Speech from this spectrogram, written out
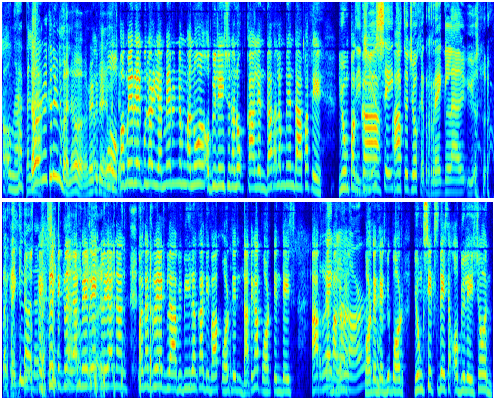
Oo nga Oh, pala. regular naman. Oh, regular Okay. naman siya. pag may regular yan, meron yung ano, ovulation, ano, calendar. Alam mo yan dapat eh. Yung did pagka... you say Tito Joke regla No, no, may no. regla yan, may regla yan. Ng, pag nagregla, bibilang ka, di ba? 14, dati nga 14 days after, mga ganun, Regular. 14 days before, yung 6 days ng ovulation.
